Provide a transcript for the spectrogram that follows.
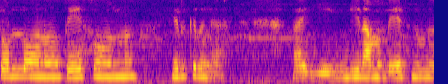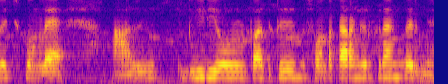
சொல்லணும் பேசணும்னு இருக்குதுங்க. எங்கேயும் நம்ம பேசணும்னு வச்சுக்கோங்களேன். அது வீடியோ பார்த்துட்டு இந்த சொந்தக்காரங்க இருக்கிறாங்க பாருங்க.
